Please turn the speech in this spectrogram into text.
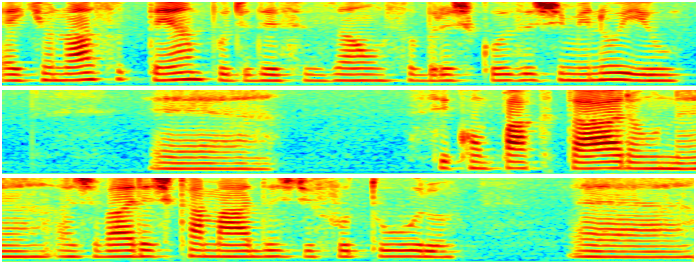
é que o nosso tempo de decisão sobre as coisas diminuiu. É, se compactaram né, as várias camadas de futuro, é,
